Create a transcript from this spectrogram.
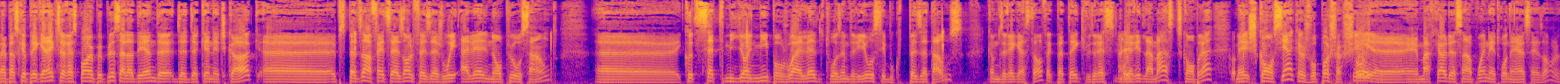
Ben parce que Plekanec se répond un peu plus à l'ADN de, de, de Ken Hitchcock. Euh, puis Spezza, en fin de saison, on le faisait jouer à l'aile et non plus au centre. Euh, écoute, 7 millions et demi pour jouer à l'aile du troisième trio, c'est beaucoup de pesetas, comme dirait Gaston. Fait que peut-être qu'il voudrait se libérer de la masse, tu comprends? Mais je suis conscient que je ne vais pas chercher euh, un marqueur de 100 points dans les trois dernières saisons. là.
